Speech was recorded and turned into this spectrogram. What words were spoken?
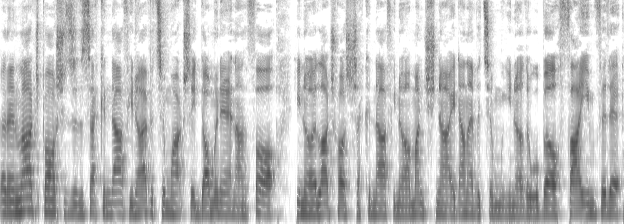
And in large portions of the second half, you know, Everton were actually dominating. I thought, you know, a large portion of the second half, you know, Manchester United and Everton, you know, they were both fighting for it.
